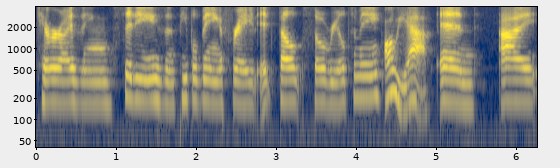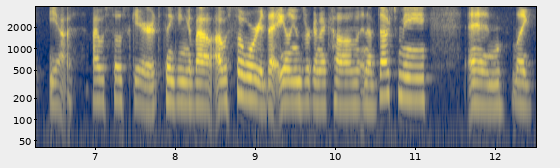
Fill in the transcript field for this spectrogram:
terrorizing cities and people being afraid, it felt so real to me. Oh, yeah. And I, yeah, I was so scared thinking about, I was so worried that aliens were going to come and abduct me and like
